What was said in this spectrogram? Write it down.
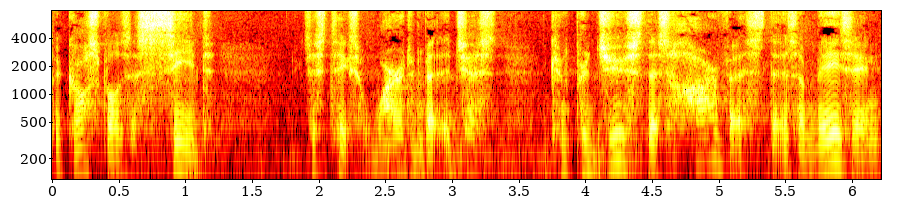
The gospel is a seed. It just takes a word, but it just can produce this harvest that is amazing.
